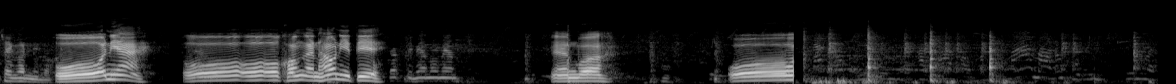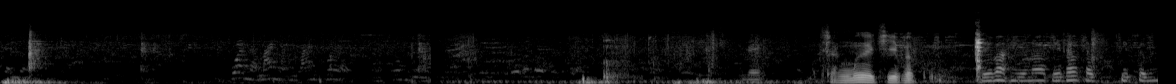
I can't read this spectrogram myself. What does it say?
ใช้เงินนี่หรอโอ้เนี่ยโอ้โอ้โอ้ของอันเฮานี่ติจักสิแม่นบ่แม่นแม่นบ่โอ้ ช่างมืออาชีพครับเตะมาพี่นะเตะเท่าตะติดตะมัน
